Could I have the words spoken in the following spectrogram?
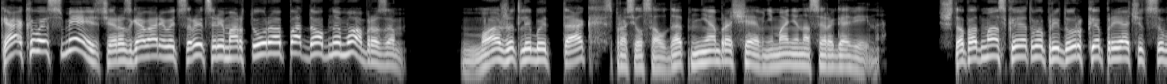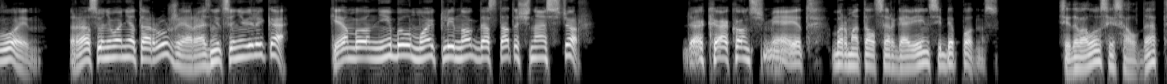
«Как вы смеете разговаривать с рыцарем Артура подобным образом?» «Может ли быть так?» — спросил солдат, не обращая внимания на сэра Гавейна. «Что под маской этого придурка прячется воин. Раз у него нет оружия, разница невелика. Кем бы он ни был, мой клинок достаточно остер. «Да как он смеет!» — бормотал сэр Гавейн себе под нос. Седоволосый солдат,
